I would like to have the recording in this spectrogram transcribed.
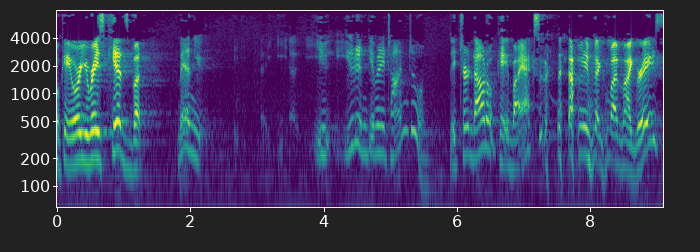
okay, or you raise kids, but man, you, you, you didn't give any time to them. They turned out okay by accident. I mean, by my grace.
